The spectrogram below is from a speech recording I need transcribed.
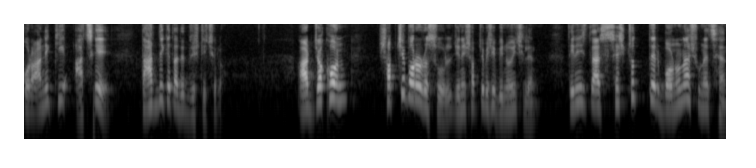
কোরআনে কি আছে তার দিকে তাদের দৃষ্টি ছিল? আর যখন সবচেয়ে বড় রসুল, যিনি সবচেয়ে বেশি বিনয়ী ছিলেন, তিনি তার শ্রেষ্ঠত্বের বর্ণনা শুনেছেন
